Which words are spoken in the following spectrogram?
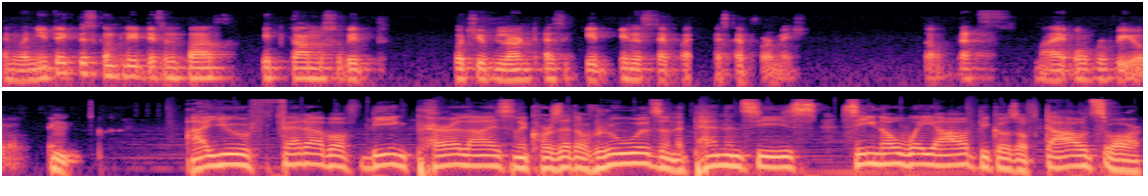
and when you take this complete different path it comes with what you've learned as a kid in a step by step formation. So that's my overview of things. Hmm. Are you fed up of being paralyzed in a corset of rules and dependencies, seeing no way out because of doubts or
